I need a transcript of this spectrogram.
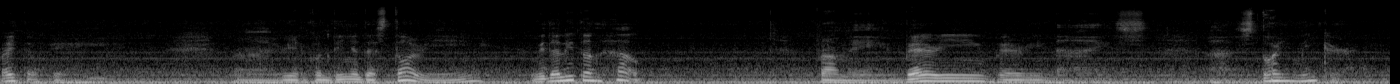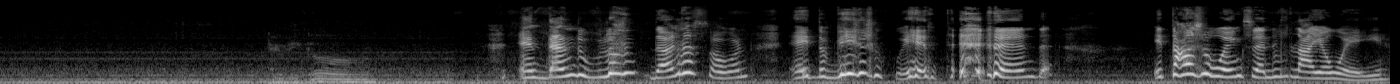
right okay. I will continue the story with a little help from a very very nice uh, story maker. Here we go. And then the blue dinosaur ate the biscuit and it has wings and fly away.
